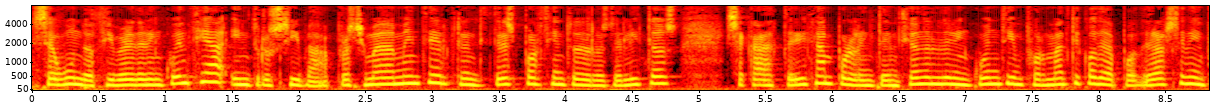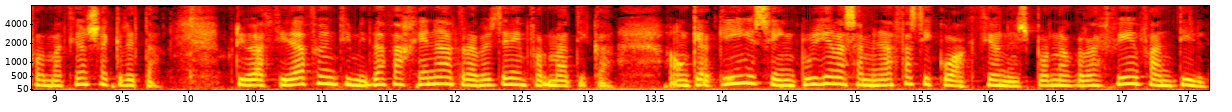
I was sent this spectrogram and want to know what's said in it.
Segundo, ciberdelincuencia intrusiva. Aproximadamente el 33% de los delitos se caracterizan por la intención del delincuente informático de apoderarse de información secreta, privacidad o intimidad ajena a través de la informática, aunque aquí se incluyen las amenazas y coacciones, pornografía infantil,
